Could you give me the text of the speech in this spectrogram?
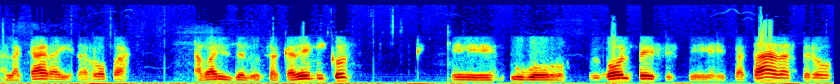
a la cara y a la ropa a varios de los académicos. Eh, hubo golpes, este, patadas, pero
